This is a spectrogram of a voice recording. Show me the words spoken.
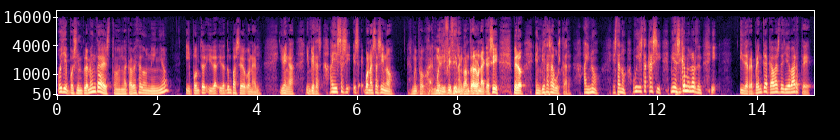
Oye, pues implementa esto en la cabeza de un niño y ponte y, da- y date un paseo con él. Y venga, y empiezas, ay, esa sí, es- bueno, esa sí no. Es muy poco, es muy difícil encontrar una que sí, pero empiezas a buscar. Ay, no, esta no. Uy, esta casi. Mira, si cambio el orden. Y, y de repente acabas de llevarte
